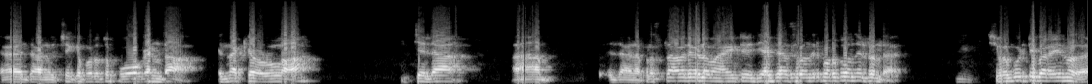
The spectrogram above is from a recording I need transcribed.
എന്താണ് ഉച്ചയ്ക്ക് പുറത്ത് പോകണ്ട എന്നൊക്കെയുള്ള ചില എന്താണ് പ്രസ്താവനകളുമായിട്ട് വിദ്യാഭ്യാസ മന്ത്രി പുറത്തു വന്നിട്ടുണ്ട്. ശിവൻകുട്ടി പറയുന്നത്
